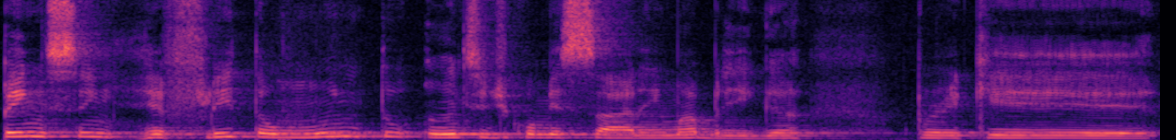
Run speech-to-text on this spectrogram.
pensem, reflitam muito antes de começarem uma briga, porque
